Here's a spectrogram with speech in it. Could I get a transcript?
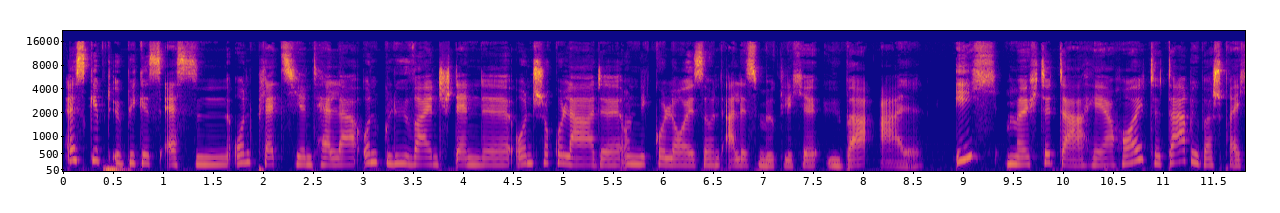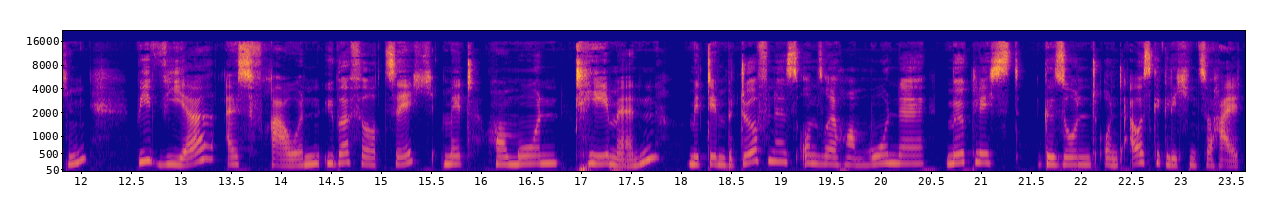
Es gibt üppiges Essen und Plätzchenteller und Glühweinstände und Schokolade und Nikoläuse und alles Mögliche überall. Ich möchte daher heute darüber sprechen, wie wir als Frauen über 40 mit Hormonthemen mit dem Bedürfnis, unsere Hormone möglichst gesund und ausgeglichen zu halten,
